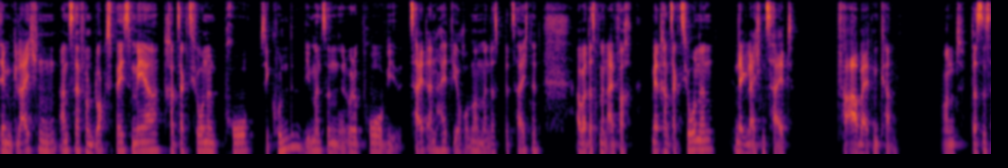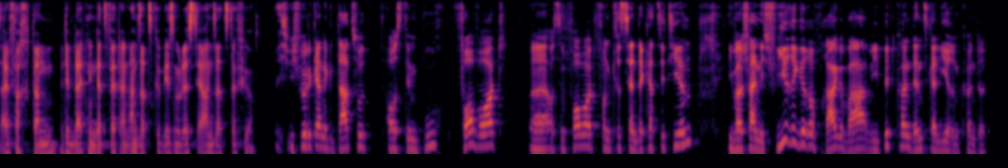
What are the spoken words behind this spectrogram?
dem gleichen Anzahl von Blockspace mehr Transaktionen pro Sekunde, wie man es oder pro wie, Zeiteinheit, wie auch immer man das bezeichnet, aber dass man einfach mehr Transaktionen in der gleichen Zeit verarbeiten kann. Und das ist einfach dann mit dem Lightning-Netzwerk ein Ansatz gewesen oder ist der Ansatz dafür. Ich, ich würde gerne dazu aus dem Buch Vorwort äh, aus dem Vorwort von Christian Decker zitieren. Die wahrscheinlich schwierigere Frage war, wie Bitcoin denn skalieren könnte.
